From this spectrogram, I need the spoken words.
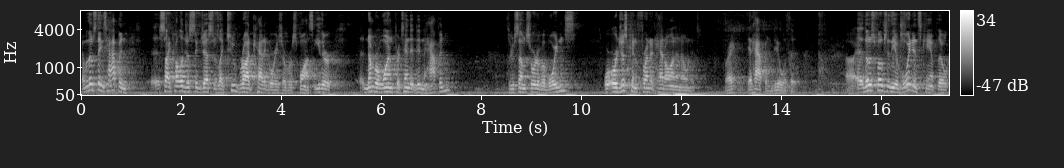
and when those things happen, uh, psychologists suggest there's like two broad categories of response. Either, uh, number one, pretend it didn't happen through some sort of avoidance, or, or just confront it head on and own it, right? It happened, deal with it. Uh, those folks in the avoidance camp, though,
